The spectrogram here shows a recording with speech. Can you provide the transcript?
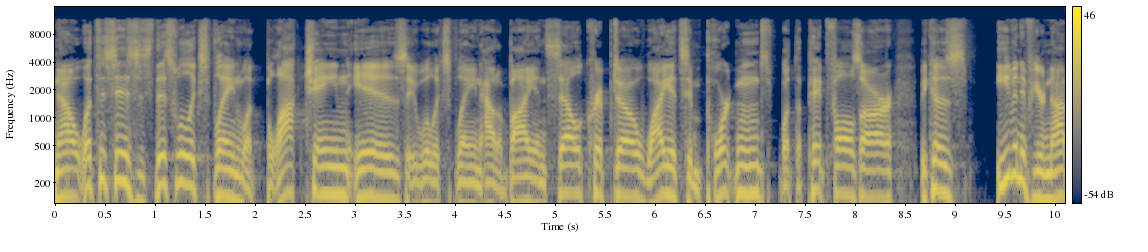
Now, what this is, is this will explain what blockchain is. It will explain how to buy and sell crypto, why it's important, what the pitfalls are, because even if you're not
